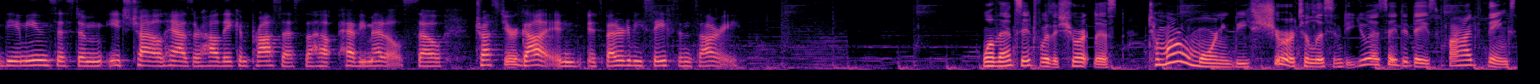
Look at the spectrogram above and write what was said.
the immune system each child has or how they can process the heavy metals. So trust your gut, and it's better to be safe than sorry. Well, that's it for the short list. Tomorrow morning, be sure to listen to USA Today's Five Things,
